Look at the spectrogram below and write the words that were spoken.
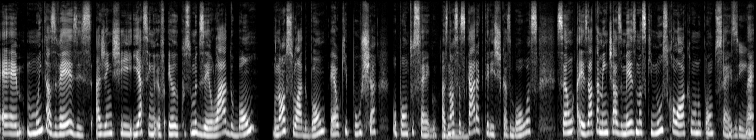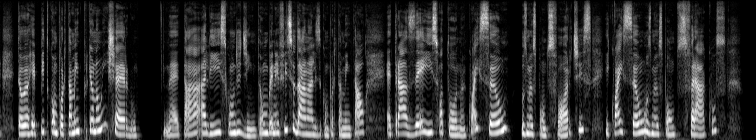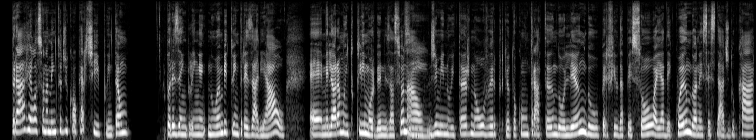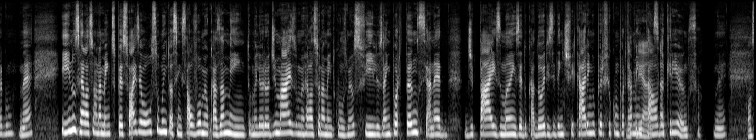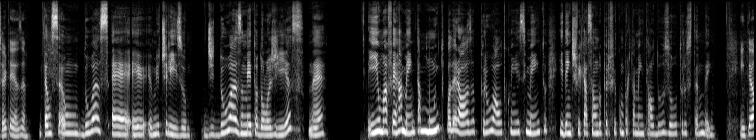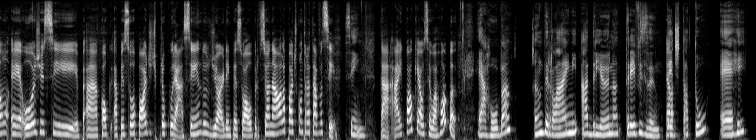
É, muitas vezes a gente. E assim, eu, eu costumo dizer: o lado bom o nosso lado bom é o que puxa o ponto cego. As uhum. nossas características boas são exatamente as mesmas que nos colocam no ponto cego, Sim. né? Então eu repito comportamento porque eu não enxergo, né? Tá ali escondidinho. Então o benefício da análise comportamental é trazer isso à tona. Quais são os meus pontos fortes e quais são os meus pontos fracos para relacionamento de qualquer tipo. Então, por exemplo, em, no âmbito empresarial, é, melhora muito o clima organizacional, Sim. diminui turnover, porque eu estou contratando, olhando o perfil da pessoa e adequando a necessidade do cargo, né? E nos relacionamentos pessoais eu ouço muito assim, salvou meu casamento, melhorou demais o meu relacionamento com os meus filhos, a importância, né, de pais, mães, educadores identificarem o perfil comportamental da criança. Da criança né? Com certeza. Então, são duas. É, é, eu me utilizo de duas metodologias, né? E uma ferramenta muito poderosa para o autoconhecimento e identificação do perfil comportamental dos outros também. Então, é, hoje, se a, a, pessoa pode te procurar, sendo de ordem pessoal ou profissional, ela pode contratar você. Sim. Tá. Aí, qual que é o seu arroba? É arroba underline Adriana Trevisan. Ela... T de tatu, R,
